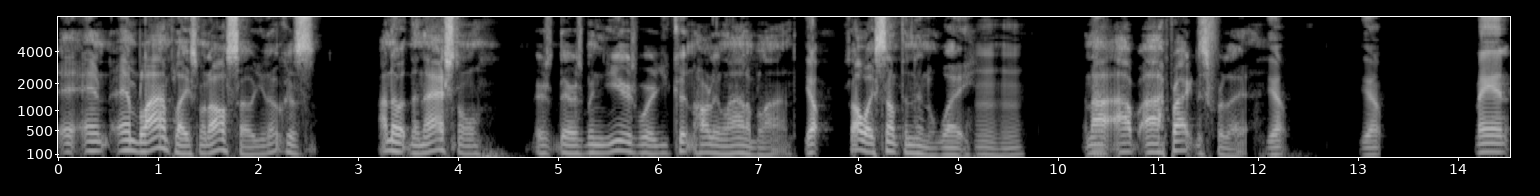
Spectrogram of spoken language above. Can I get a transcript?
and and blind placement also? You know, because I know at the national there's there's been years where you couldn't hardly line a blind. Yep. There's always something in the way, Mm-hmm. and I I, I practice for that. Yep. Yep. Man,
